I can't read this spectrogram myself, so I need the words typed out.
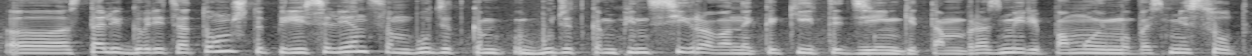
э, стали говорить о том, что переселенцам будет, ком- будет компенсированы какие-то деньги, там в размере, по-моему, 800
